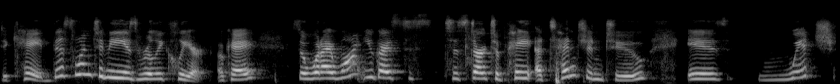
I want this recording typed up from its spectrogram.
Decade. This one to me is really clear. Okay. So what I want you guys to, to start to pay attention to is which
